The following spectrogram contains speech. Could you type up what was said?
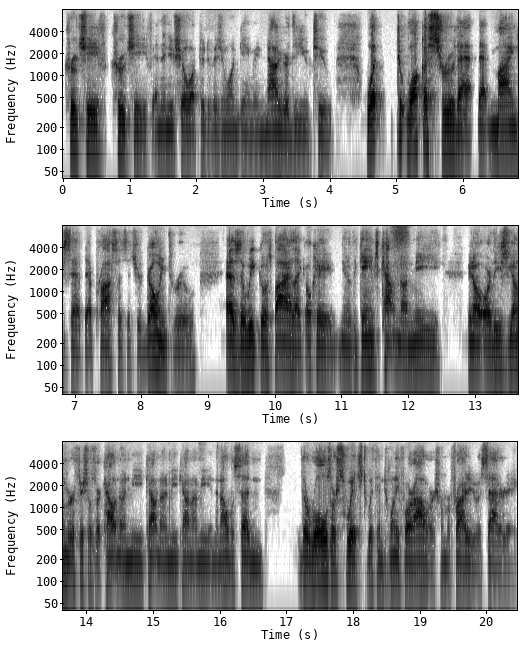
crew chief, crew chief, and then you show up to Division One gaming. Now you're the U two. What to walk us through that that mindset, that process that you're going through as the week goes by? Like, okay, you know, the game's counting on me, you know, or these younger officials are counting on me, counting on me, counting on me, and then all of a sudden, the roles are switched within 24 hours from a Friday to a Saturday.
